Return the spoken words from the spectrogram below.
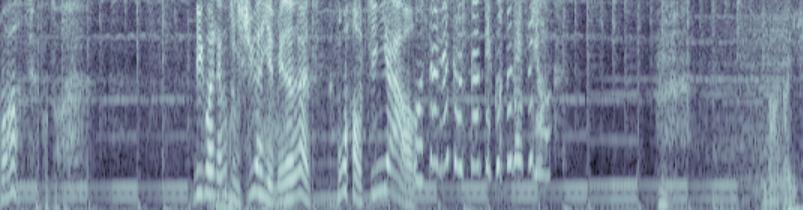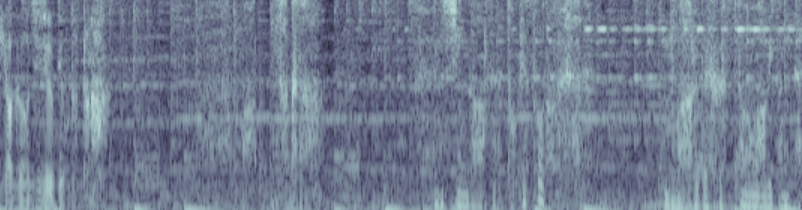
么？ってことは另外两组居然也没人按，我好惊讶哦！押さなかったってことですよ。長い180秒だったな。ったくだ全身が汗で溶けそうだぜ。まるでフッ酸を浴びたみたい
